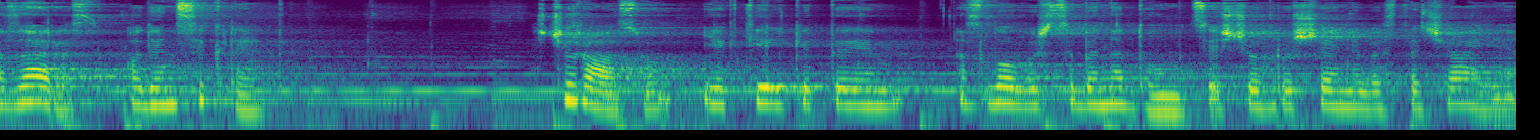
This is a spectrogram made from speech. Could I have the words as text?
А зараз один секрет. Щоразу, як тільки ти зловиш себе на думці, що грошей не вистачає,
